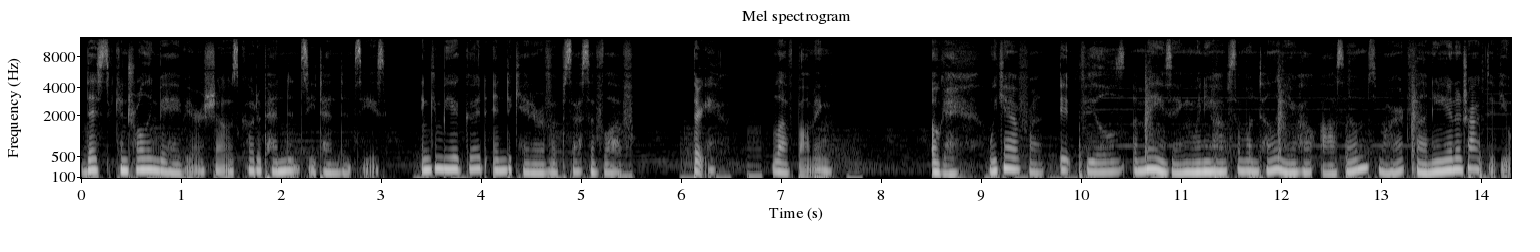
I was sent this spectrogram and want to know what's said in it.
This controlling behavior shows codependency tendencies and can be a good indicator of obsessive love. Three, love bombing. Okay, we can't front. It feels amazing when you have someone telling you how awesome, smart, funny, and attractive you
